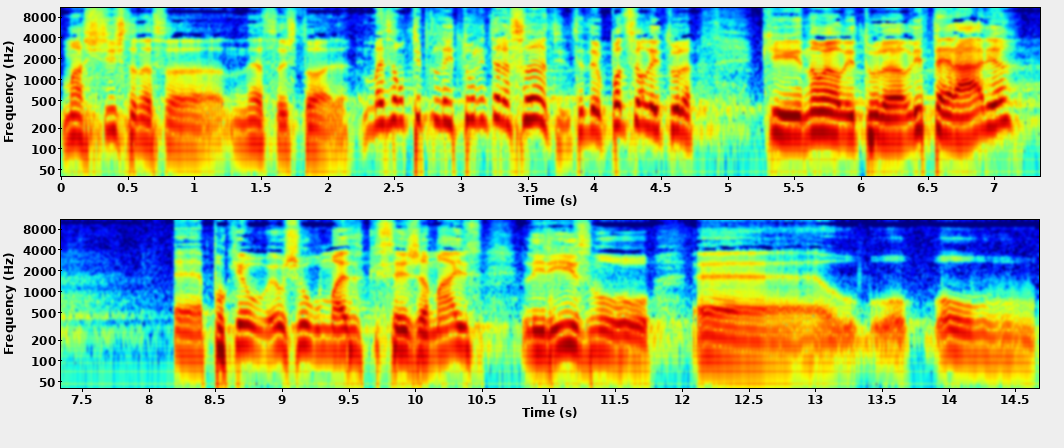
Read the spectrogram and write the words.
machista nessa, nessa história. Mas é um tipo de leitura interessante, entendeu? Pode ser uma leitura que não é uma leitura literária, é, porque eu, eu, julgo mais que seja mais lirismo é, ou, ou,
